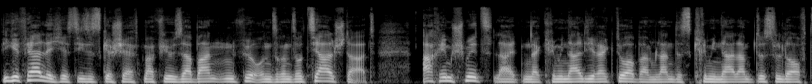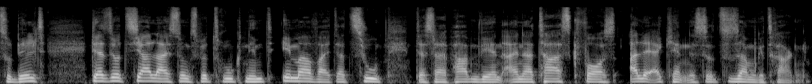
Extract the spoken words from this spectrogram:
Wie gefährlich ist dieses Geschäft mafiöser Banden für unseren Sozialstaat? Achim Schmitz, leitender Kriminaldirektor beim Landeskriminalamt Düsseldorf zu Bild. Der Sozialleistungsbetrug nimmt immer weiter zu. Deshalb haben wir in einer Taskforce alle Erkenntnisse zusammengetragen.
